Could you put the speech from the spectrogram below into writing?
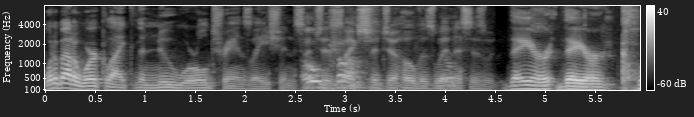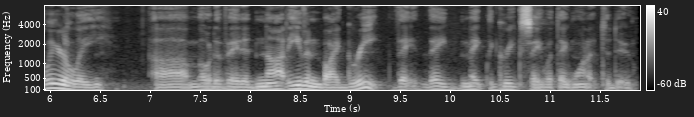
what about a work like the New World Translation, such oh, as like the Jehovah's Witnesses? They are they are clearly uh, motivated not even by Greek. They they make the Greek say what they want it to do.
